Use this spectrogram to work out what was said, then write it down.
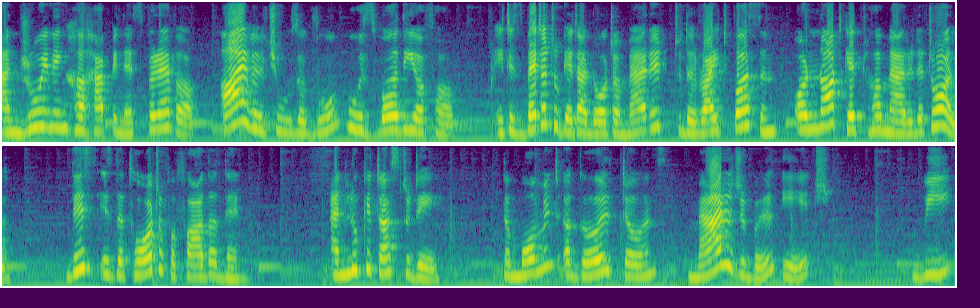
and ruining her happiness forever. I will choose a groom who is worthy of her. It is better to get our daughter married to the right person or not get her married at all. This is the thought of a father then. And look at us today. The moment a girl turns marriageable age, we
